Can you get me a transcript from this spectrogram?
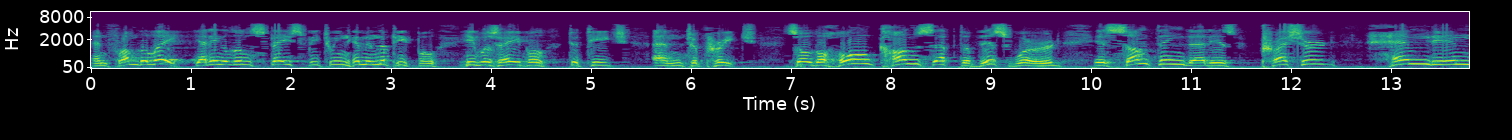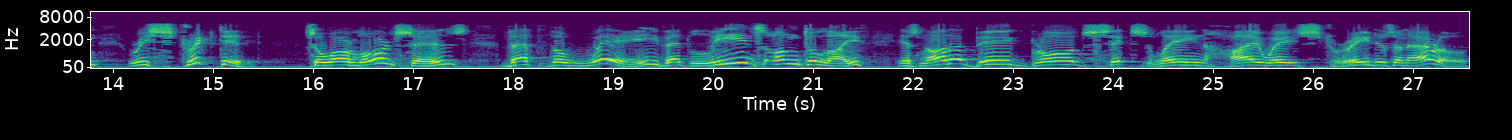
and from the lake, getting a little space between him and the people, he was able to teach and to preach. So the whole concept of this word is something that is pressured, hemmed in, restricted. So our Lord says that the way that leads unto life is not a big, broad, six lane highway straight as an arrow.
